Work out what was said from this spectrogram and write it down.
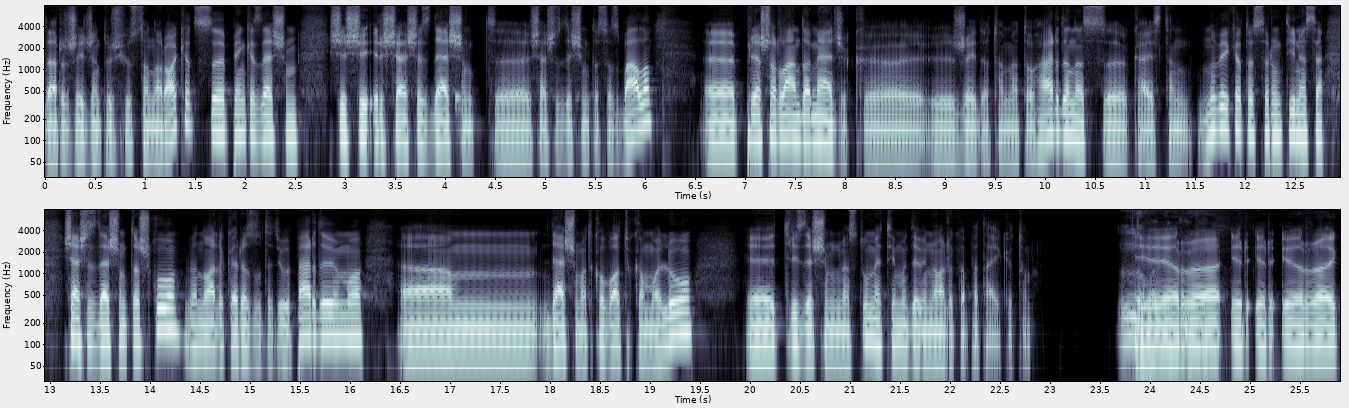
dar žaidžiant už Houstono Rockets e, 56 ir 60, e, 60 balo. E, Prieš Orlando Magic e, žaidė tuo metu Hardenas, e, ką jis ten nuveikė tose rungtynėse. 60 taškų, 11 rezultatyvių perdavimų, um, 10 atkovotų kamolių, e, 30 mestų metimų, 19 pataikytų. nu, Ir, ir, ir, ir,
